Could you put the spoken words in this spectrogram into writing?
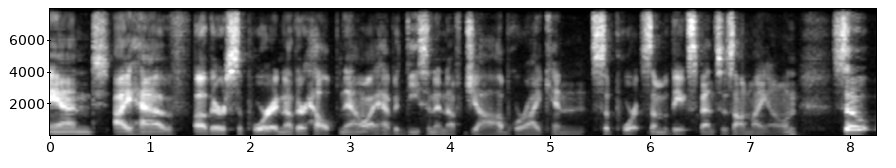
And I have other support and other help now. I have a decent enough job where I can support some of the expenses on my own. So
